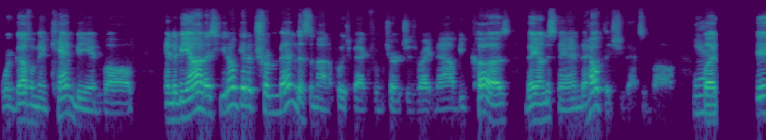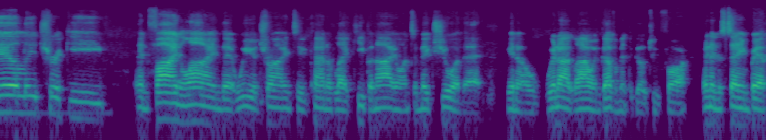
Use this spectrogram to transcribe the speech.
where government can be involved. And to be honest, you don't get a tremendous amount of pushback from churches right now because they understand the health issue that's involved. Yeah. But really tricky and fine line that we are trying to kind of like keep an eye on to make sure that you know we're not allowing government to go too far and in the same breath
